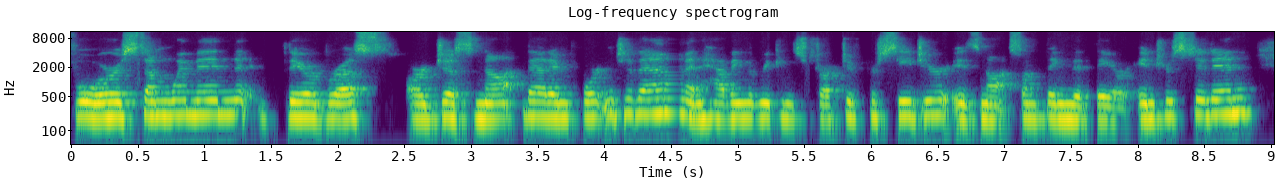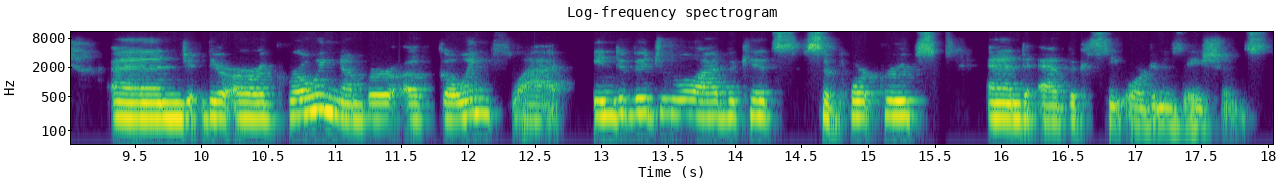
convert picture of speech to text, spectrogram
For some women, their breasts are just not that important to them, and having the reconstructive procedure is not something that they are interested in. And there are a growing number of going flat individual advocates, support groups, and advocacy organizations.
